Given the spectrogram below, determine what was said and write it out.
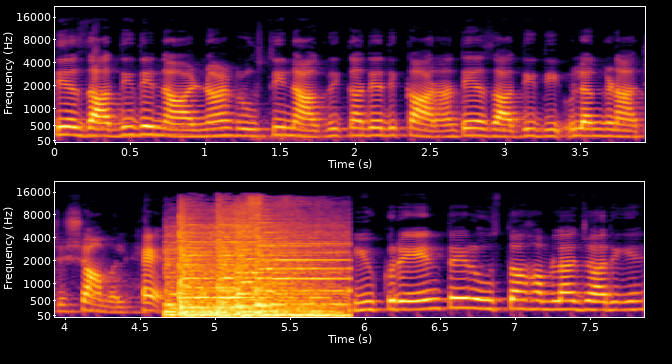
ਤੇ ਆਜ਼ਾਦੀ ਦੇ ਨਾਲ-ਨਾਲ ਰੂਸੀ ਨਾਗਰਿਕਾਂ ਦੇ ਅਧਿਕਾਰਾਂ ਤੇ ਆਜ਼ਾਦੀ ਦੀ ਉਲੰਘਣਾ 'ਚ ਸ਼ਾਮਲ ਹੈ। ਯੂਕਰੇਨ ਤੇ ਰੂਸ ਦਾ ਹਮਲਾ ਜਾਰੀ ਹੈ।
